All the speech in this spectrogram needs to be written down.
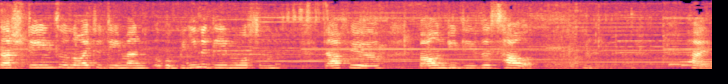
Da stehen so Leute, denen man Rubine geben muss und dafür bauen die dieses Haus. Halt.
